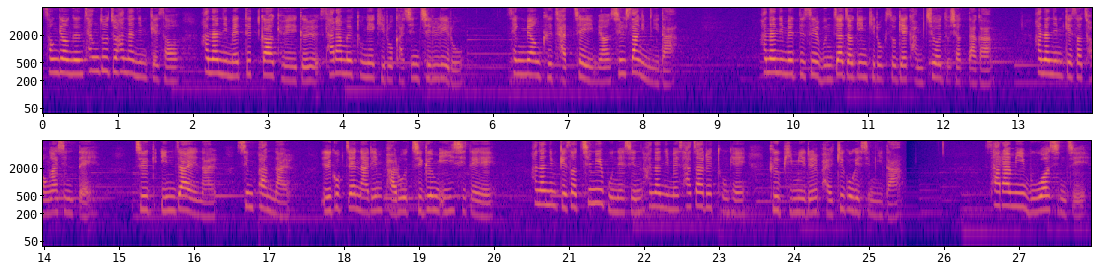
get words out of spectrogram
성경은 창조주 하나님께서 하나님의 뜻과 계획을 사람을 통해 기록하신 진리로 생명 그 자체이며 실상입니다. 하나님의 뜻을 문자적인 기록 속에 감추어 두셨다가 하나님께서 정하신 때, 즉 인자의 날, 심판 날, 일곱째 날인 바로 지금 이 시대에 하나님께서 친히 보내신 하나님의 사자를 통해 그 비밀을 밝히고 계십니다. 사람이 무엇인지,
